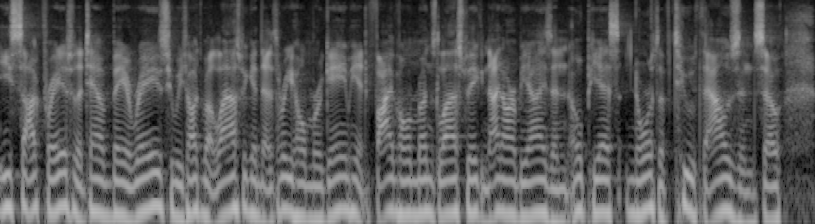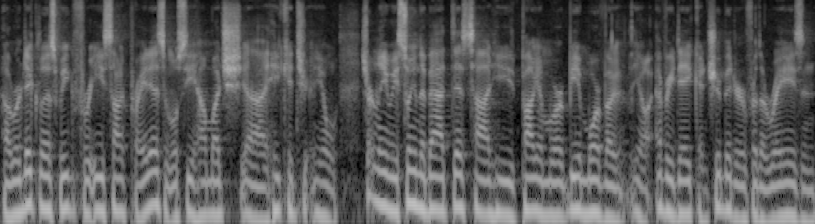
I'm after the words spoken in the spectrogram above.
Isaac Paredes for the Tampa Bay Rays, who we talked about last week in that three homer game. He had five home runs last week, nine RBIs, and an OPS north of 2,000. So a ridiculous week for Isaac Paredes, and we'll see how much uh, he could. You know, certainly we swing the bat this hot, he's probably more be more of a you know everyday contributor for the Rays, and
